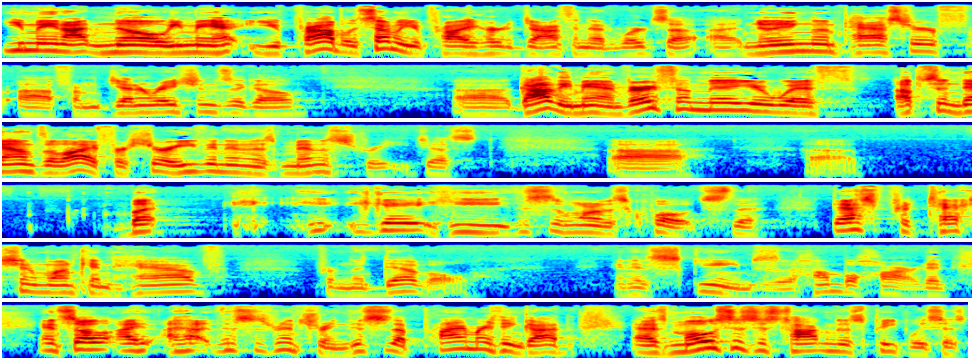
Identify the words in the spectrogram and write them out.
you may not know. You may you probably some of you probably heard of Jonathan Edwards, a, a New England pastor uh, from generations ago. Uh, godly man, very familiar with ups and downs of life for sure, even in his ministry. Just, uh, uh, but he, he gave he. This is one of his quotes: "The best protection one can have from the devil and his schemes is a humble heart. And, and so I, I, this is interesting. This is a primary thing. God, as Moses is talking to his people, he says,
